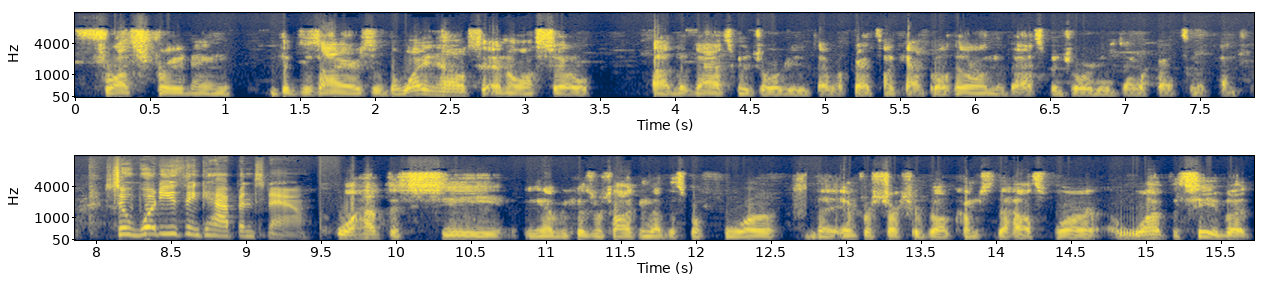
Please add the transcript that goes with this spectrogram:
frustrating the desires of the White House and also uh, the vast majority of Democrats on Capitol Hill and the vast majority of Democrats in the country. So, what do you think happens now? We'll have to see, you know, because we're talking about this before the infrastructure bill comes to the House floor. We'll have to see, but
